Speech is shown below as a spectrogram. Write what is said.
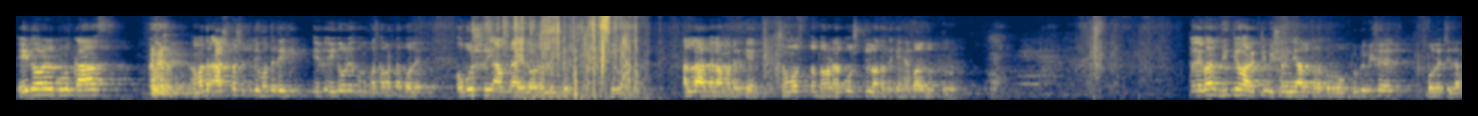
এই ধরনের কোনো কাজ আমাদের আশপাশে যদি হতে দেখি এই ধরনের কোনো কথাবার্তা বলে, অবশ্যই আমরা এই ধরনের লোকদেরকে বিরত আল্লাহ তাআলা আমাদেরকে সমস্ত ধরনের অশ্লীলতা থেকে হেফাজত করুন। তো এবার দ্বিতীয় আরেকটি বিষয় নিয়ে আলোচনা করব। দুটো বিষয়ে বলেছিলাম।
